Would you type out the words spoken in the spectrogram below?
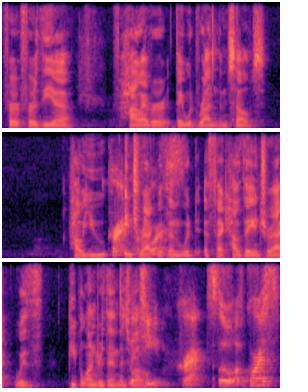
for for the uh, however they would run themselves. How you correct, interact with them would affect how they interact with people under them as the well. Team, correct. So of course,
